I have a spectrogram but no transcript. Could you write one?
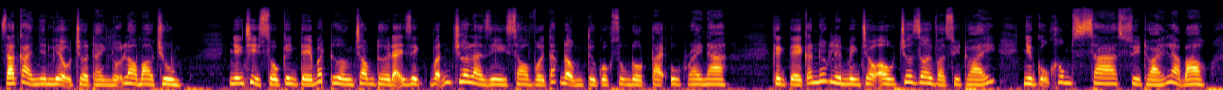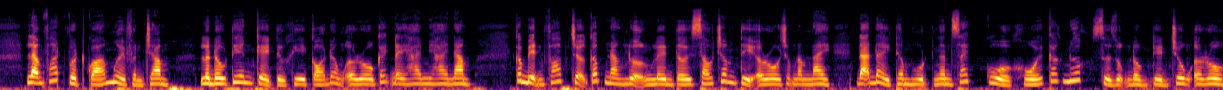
giá cả nhiên liệu trở thành nỗi lo bao trùm. Những chỉ số kinh tế bất thường trong thời đại dịch vẫn chưa là gì so với tác động từ cuộc xung đột tại Ukraine. Kinh tế các nước Liên minh châu Âu chưa rơi vào suy thoái, nhưng cũng không xa suy thoái là bao. Lạm phát vượt quá 10%, lần đầu tiên kể từ khi có đồng euro cách đây 22 năm. Các biện pháp trợ cấp năng lượng lên tới 600 tỷ euro trong năm nay đã đẩy thâm hụt ngân sách của khối các nước sử dụng đồng tiền chung euro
